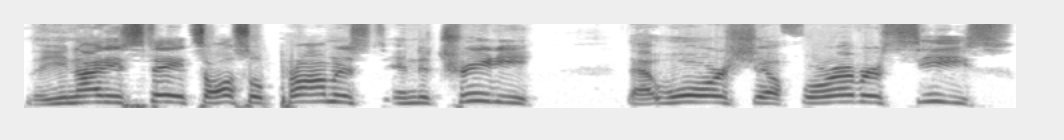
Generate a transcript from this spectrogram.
The United States also promised in the treaty that war shall forever cease.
